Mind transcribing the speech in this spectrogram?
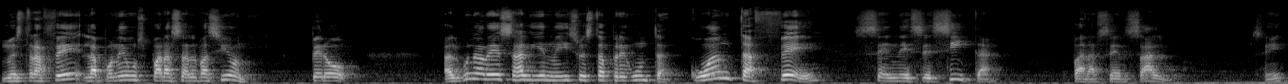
nuestra fe la ponemos para salvación. Pero alguna vez alguien me hizo esta pregunta, ¿cuánta fe se necesita para ser salvo? ¿Sí?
